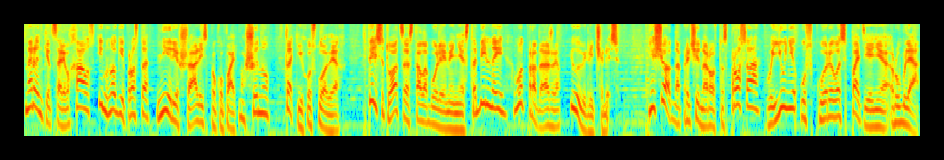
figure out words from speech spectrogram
на рынке царил хаос, и многие просто не решались покупать машину в таких условиях. Теперь ситуация стала более-менее стабильной, вот продажи и увеличились. Еще одна причина роста спроса – в июне ускорилось падение рубля.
